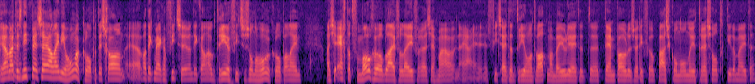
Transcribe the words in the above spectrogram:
Ja. Maar het is niet per se alleen die hongerklop. Het is gewoon eh, wat ik merk aan fietsen. Want ik kan ook drie uur fietsen zonder hongerklop. Alleen als je echt dat vermogen wil blijven leveren, zeg maar. Nou ja, fiets heet dat 300 watt, maar bij jullie heet het tempo. Dus weet ik veel, een paar seconden onder je threshold kilometer.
